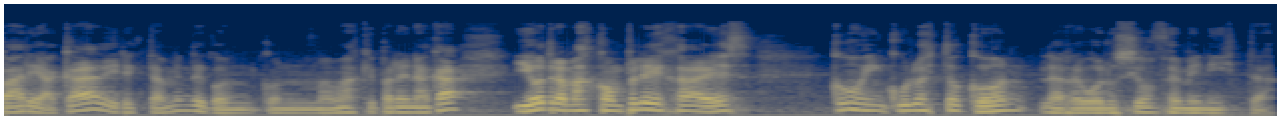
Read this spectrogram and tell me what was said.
pare acá directamente, con, con mamás que paren acá? Y otra más compleja es, ¿cómo vinculo esto con la revolución feminista?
